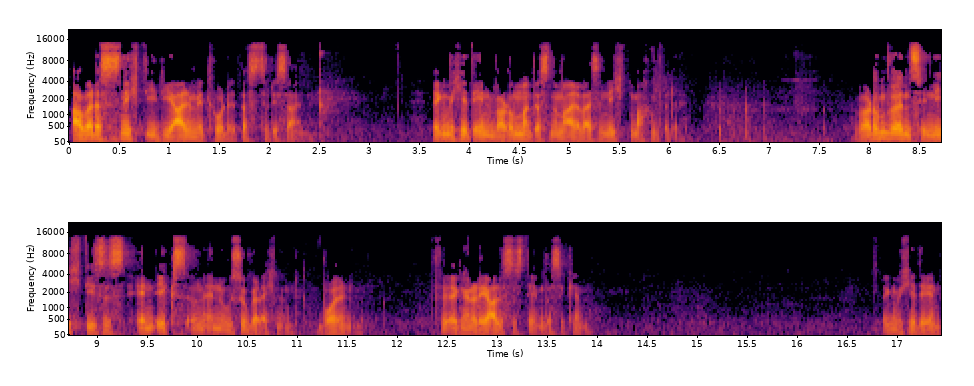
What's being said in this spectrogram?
aber das ist nicht die ideale Methode, das zu designen. Irgendwelche Ideen, warum man das normalerweise nicht machen würde. Warum würden Sie nicht dieses nx und nu so berechnen wollen für irgendein reales System, das Sie kennen? Irgendwelche Ideen?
